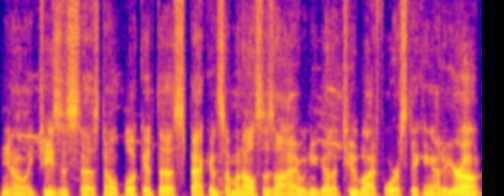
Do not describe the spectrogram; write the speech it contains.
You know, like Jesus says, don't look at the speck in someone else's eye when you've got a two by four sticking out of your own.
